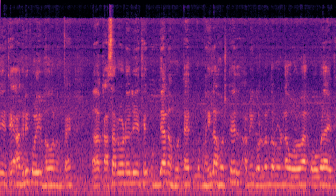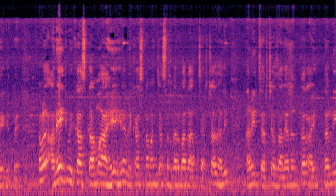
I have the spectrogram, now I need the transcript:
येथे आगरी कोळी भवन होत आहे अ, कासार रोडवली येथे उद्यानं होत आहेत. महिला हॉस्टेल आम्ही घोडबंदर रोडला ओवळा ओवळा येथे घेतो आहे त्यामुळे अनेक विकास कामं आहे. ह्या विकास कामांच्या संदर्भात आज चर्चा झाली आणि चर्चा झाल्यानंतर आयुक्तांनी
